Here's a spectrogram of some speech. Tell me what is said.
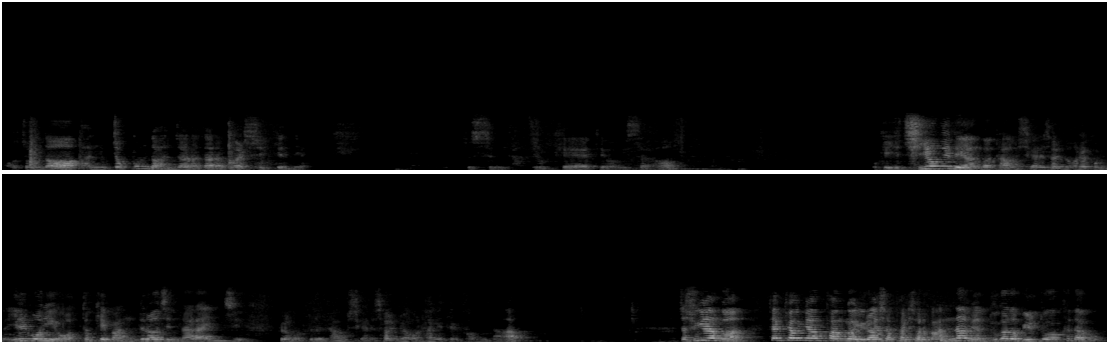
어, 좀더 안, 조금 더 안전하다라고 할 수 있겠네요. 좋습니다. 이렇게 되어 있어요. 오케이, 이제 지형에 대한 건 다음 시간에 설명을 할 겁니다. 일본이 어떻게 만들어진 나라인지 그런 것들을 다음 시간에 설명을 하게 될 겁니다. 자, 중요한 건 태평양판과 유라시아판이 서로 만나면 누가 더 밀도가 크다고?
